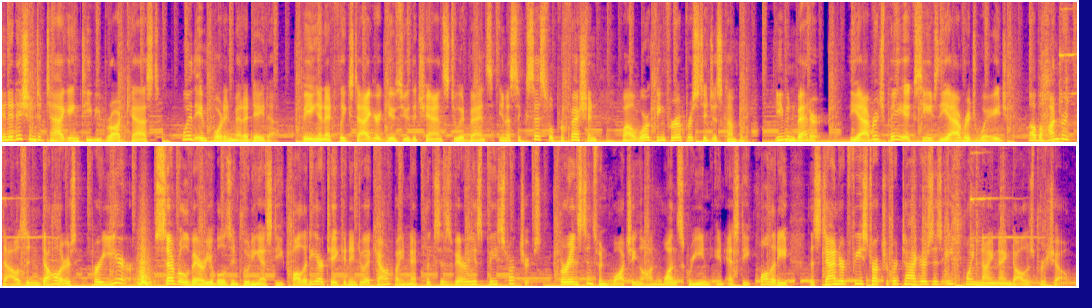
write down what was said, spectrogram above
in addition to tagging TV broadcasts with important metadata. Being a Netflix tagger gives you the chance to advance in a successful profession while working for a prestigious company. Even better, the average pay exceeds the average wage of $100,000 per year. Several variables including SD quality are taken into account by Netflix's various pay structures. For instance, when watching on one screen in SD quality, the standard fee structure for taggers is $8.99 per show.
